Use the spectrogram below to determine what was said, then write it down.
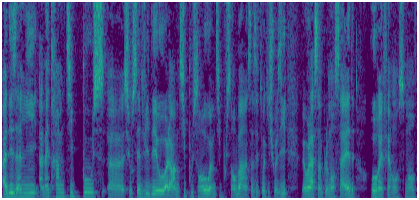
à des amis, à mettre un petit pouce euh, sur cette vidéo. Alors un petit pouce en haut, un petit pouce en bas, hein, ça c'est toi qui choisis. Mais voilà, simplement ça aide au référencement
